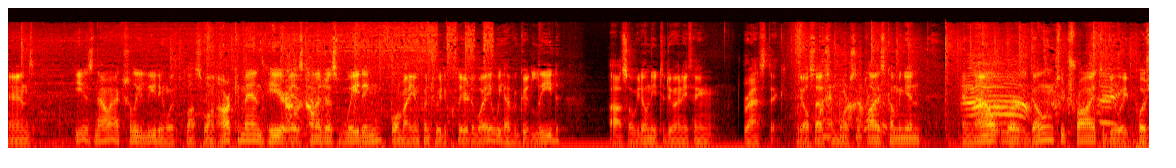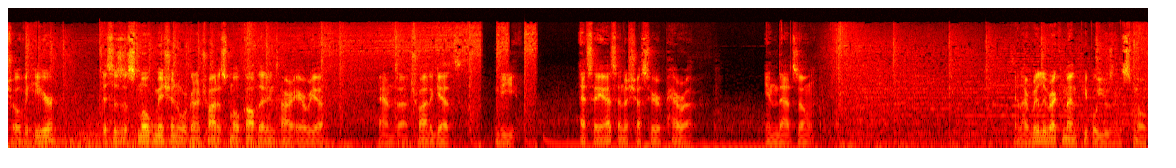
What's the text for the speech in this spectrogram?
And he is now actually leading with plus one. Our command here is kind of just waiting for my infantry to clear the way. We have a good lead, uh, so we don't need to do anything drastic. We also have some more supplies coming in. And now we're going to try to do a push over here. This is a smoke mission. We're going to try to smoke off that entire area and uh, try to get the SAS and the Chasseur Para in that zone. And I really recommend people using smoke.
